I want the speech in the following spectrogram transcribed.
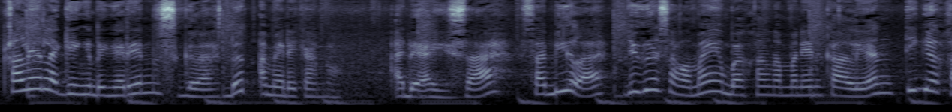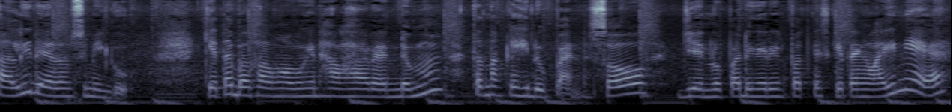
Kalian lagi ngedengerin segelas dot Americano. Ada Aisyah, Sabila, juga Salma yang bakal nemenin kalian tiga kali dalam seminggu. Kita bakal ngomongin hal-hal random tentang kehidupan. So, jangan lupa dengerin podcast kita yang lainnya ya.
